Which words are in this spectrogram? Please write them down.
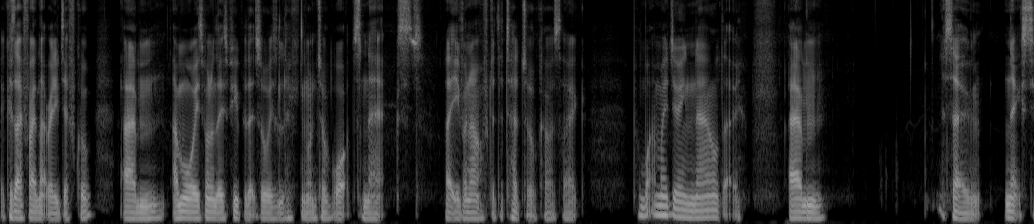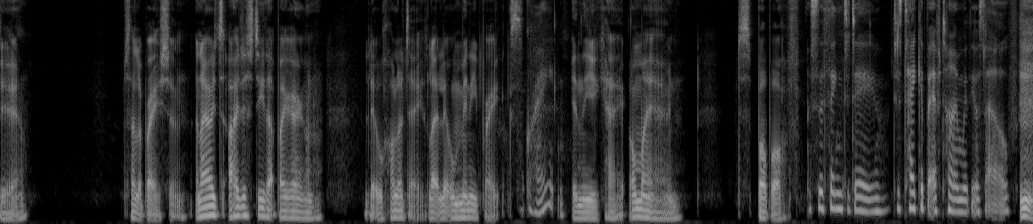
because I find that really difficult. Um, I'm always one of those people that's always looking onto what's next. Like even after the TED talk, I was like, "But what am I doing now, though?" Um, so next year, celebration, and I would, I just do that by going on little holidays, like little mini breaks Great. in the UK on my own, just bob off. It's the thing to do. Just take a bit of time with yourself. Mm.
